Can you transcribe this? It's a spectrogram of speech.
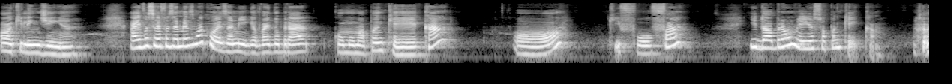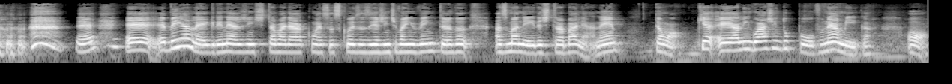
Ó, que lindinha. Aí, você vai fazer a mesma coisa, amiga. Vai dobrar como uma panqueca. Ó, que fofa. E dobra ao meio a sua panqueca. é, é, é bem alegre, né? A gente trabalhar com essas coisas e a gente vai inventando as maneiras de trabalhar, né? Então, ó, que é, é a linguagem do povo, né, amiga? Ó,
